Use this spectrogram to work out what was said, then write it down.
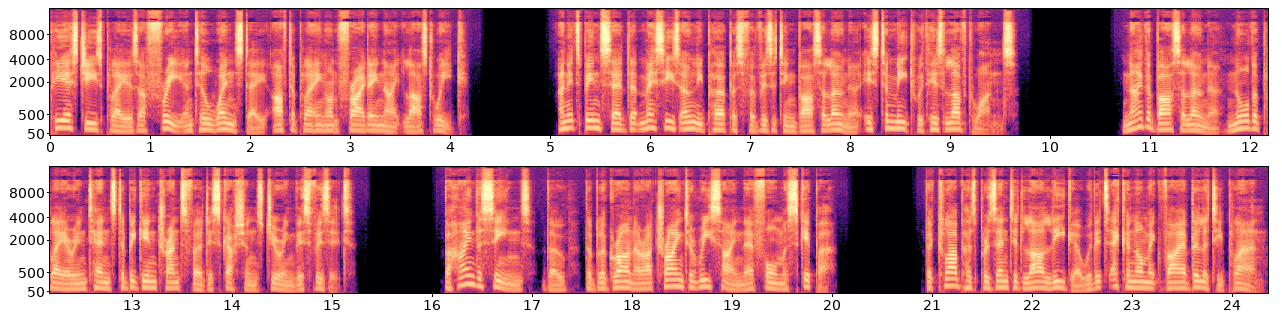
PSG's players are free until Wednesday after playing on Friday night last week and it's been said that Messi's only purpose for visiting Barcelona is to meet with his loved ones. Neither Barcelona nor the player intends to begin transfer discussions during this visit. Behind the scenes, though, the Blaugrana are trying to re sign their former skipper. The club has presented La Liga with its economic viability plan,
